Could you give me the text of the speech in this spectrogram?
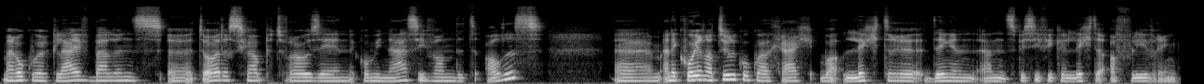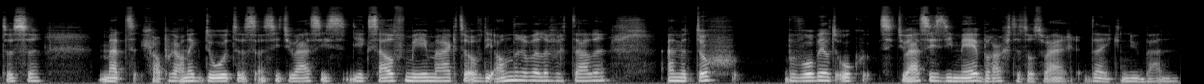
maar ook work-life balance, uh, het ouderschap, het vrouw zijn, de combinatie van dit alles. Um, en ik gooi er natuurlijk ook wel graag wat lichtere dingen en specifieke lichte afleveringen tussen, met grappige anekdotes en situaties die ik zelf meemaakte of die anderen willen vertellen. En me toch bijvoorbeeld ook situaties die mij brachten tot waar dat ik nu ben.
